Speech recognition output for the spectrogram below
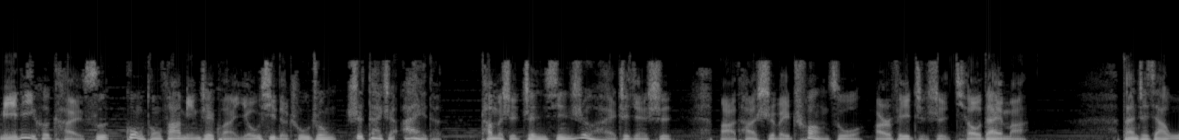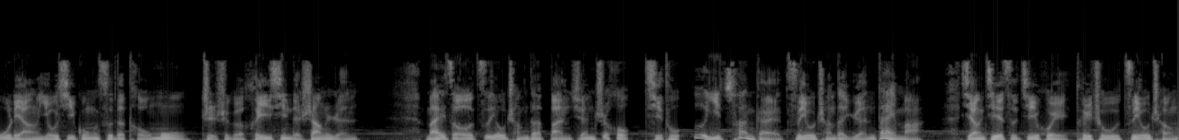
米莉和凯斯共同发明这款游戏的初衷是带着爱的，他们是真心热爱这件事，把它视为创作，而非只是敲代码。但这家无良游戏公司的头目只是个黑心的商人，买走自由城的版权之后，企图恶意篡改自由城的源代码，想借此机会推出自由城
